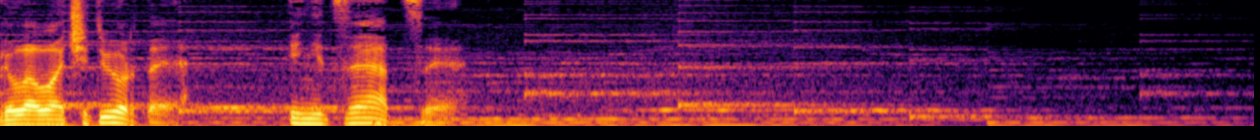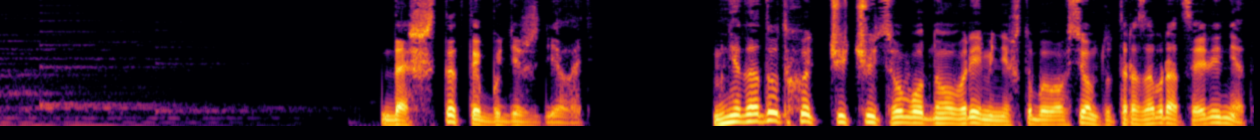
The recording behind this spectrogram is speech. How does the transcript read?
Глава четвертая. Инициация. Да что ты будешь делать? Мне дадут хоть чуть-чуть свободного времени, чтобы во всем тут разобраться или нет?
